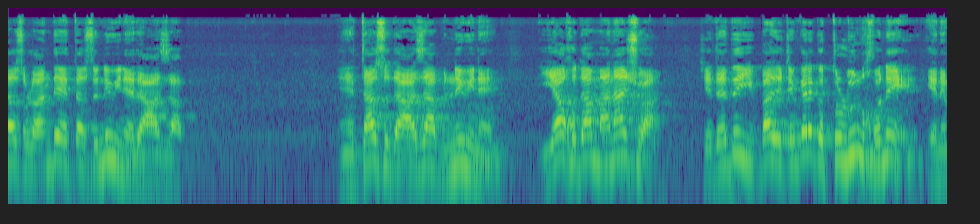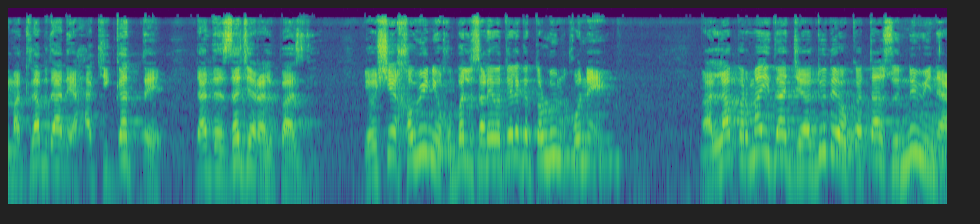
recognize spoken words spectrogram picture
تاسو وړاندې تاسو نه وینئ د عذاب یعنی تاسو د عذاب نه وینئ یا خدا معنا شو چې د دې بعد ټیم کړه کې تړون خونه یعنی مطلب دا د حقیقت ته دا د زجر الفاظ دي یو شی خویني خو بل سړی وته لکه تړون خونه الله پرمای دا جادو دی او کتا سو نه وینه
